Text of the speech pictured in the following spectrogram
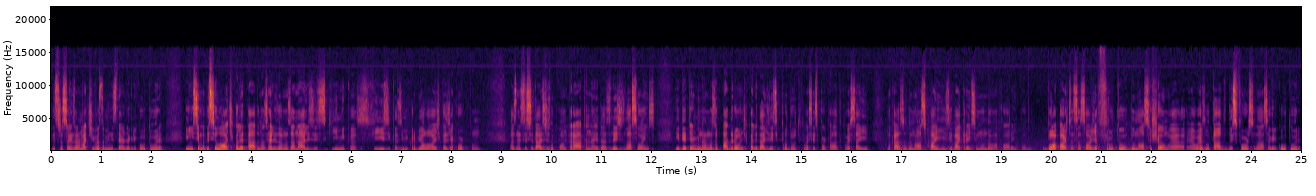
instruções normativas do Ministério da Agricultura, e em cima desse lote coletado nós realizamos análises químicas, físicas e microbiológicas de acordo com as necessidades do contrato né, e das legislações e determinamos o padrão de qualidade desse produto que vai ser exportado, que vai sair, no caso do nosso país, e vai para esse mundão afora e todo. Boa parte dessa soja é fruto do nosso chão, é, é o resultado do esforço da nossa agricultura.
